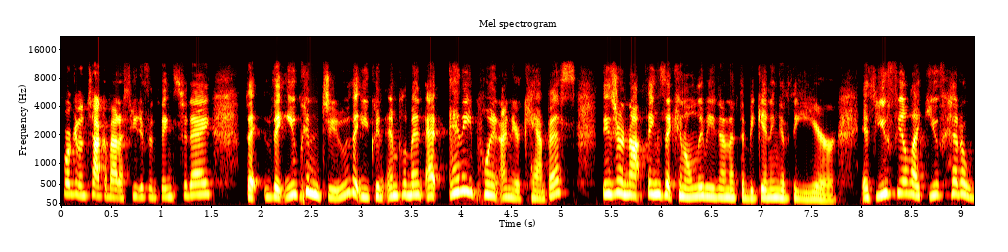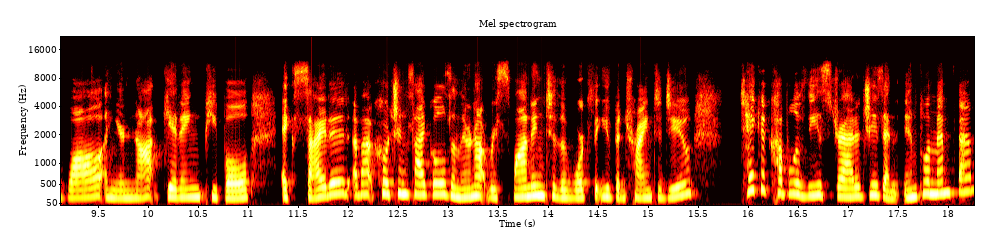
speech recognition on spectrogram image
we're going to talk about a few different things today that, that you can do that you can implement at any point on your campus. These are not things that can only be done at the beginning of the year. If you feel like you've hit a wall and you're not getting people excited about coaching cycles and they're not responding to the work that you've been trying to do, take a couple of these strategies and implement them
